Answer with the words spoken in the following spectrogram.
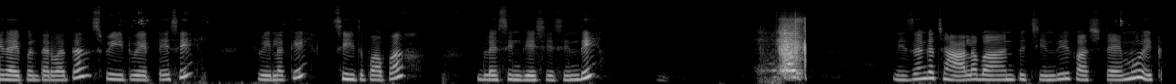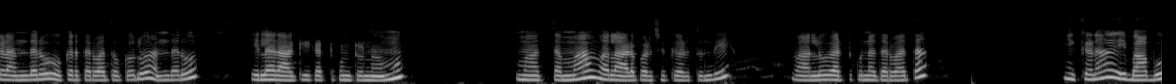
ఇది అయిపోయిన తర్వాత స్వీట్ పెట్టేసి వీళ్ళకి సీతుపాప బ్లెస్సింగ్ చేసేసింది. నిజంగా చాలా బాగా అనిపించింది ఫస్ట్ టైము ఇక్కడ అందరూ ఒకరి తర్వాత ఒకరు అందరూ ఇలా రాఖీ కట్టుకుంటున్నాము. మా అత్తమ్మ వాళ్ళ ఆడపడుచు కడుతుంది. వాళ్ళు కట్టుకున్న తర్వాత ఇక్కడ ఈ బాబు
